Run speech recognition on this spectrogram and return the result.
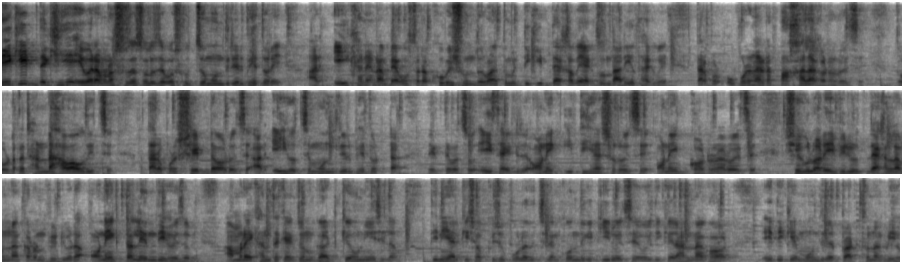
টিকিট দেখিয়ে এবার আমরা সোজা চলে যাব সূর্য মন্দিরের ভেতরে। আর এইখানে না ব্যবস্থাটা খুবই সুন্দর মানে তুমি টিকিট দেখাবে, একজন দাঁড়িয়ে থাকবে, তারপর ওপরে না একটা পাখা লাগানো রয়েছে। তো ওটাতে ঠান্ডা হাওয়াও দিচ্ছে তার উপরে শেড দেওয়া রয়েছে, আর এই হচ্ছে মন্দিরের ভেতরটা, দেখতে পাচ্ছ, এই সাইডের অনেক ইতিহাস রয়েছে, অনেক ঘটনা রয়েছে, সেগুলো আর এই ভিডিওতে দেখালাম না, কারণ ভিডিওটা অনেকটা লেন্দি হয়ে যাবে। আমরা এখান থেকে একজন গার্ডকেও নিয়েছিলাম, তিনি আর কি সব কিছু বলে দিচ্ছিলেন, কোন দিকে কী রয়েছে, ওইদিকে রান্নাঘর, এইদিকে মন্দিরের প্রার্থনা গৃহ।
